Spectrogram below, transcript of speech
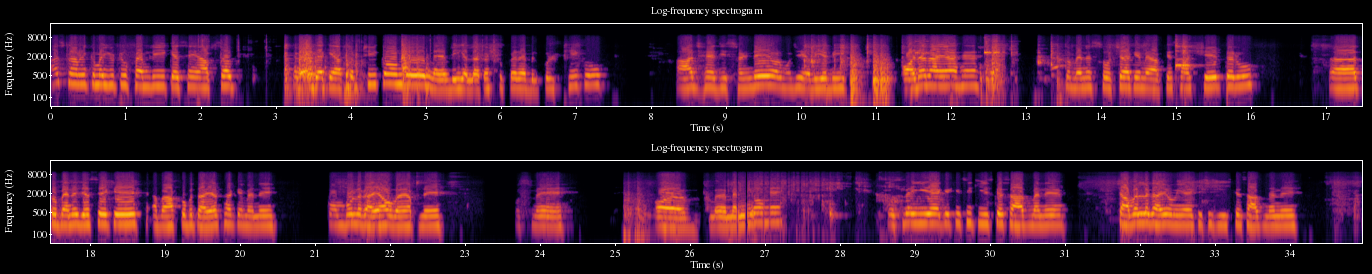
अस्सलाम वालेकुम YouTube family, कैसे हैं आप सब? उम्मीद है कि आप सब ठीक होंगे। मैं भी अल्लाह का शुक्र है, बिल्कुल ठीक हूँ। आज है जी संडे और मुझे अभी अभी ऑर्डर आया है। तो मैंने सोचा कि मैं आपके साथ शेयर करूँ। तो मैंने जैसे कि अब आपको बताया था कि मैंने कॉम्बो लगाया हुआ है अपने उसमें और मेन्यू में। उसमें ये है कि किसी चीज़ के साथ मैंने चावल लगाए हुए हैं, किसी चीज़ के साथ मैंने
